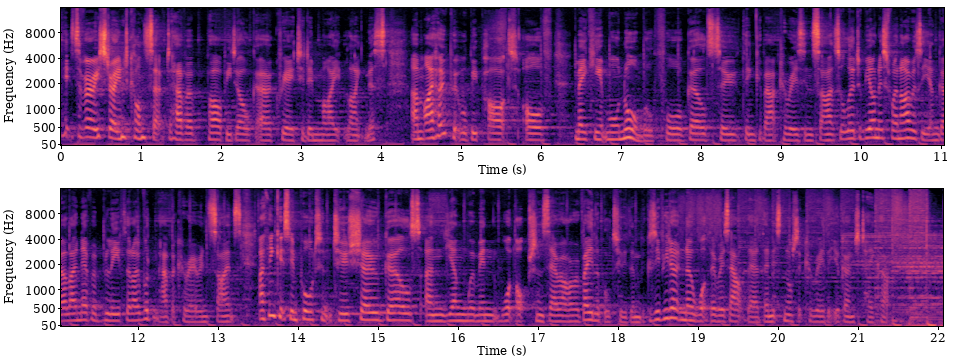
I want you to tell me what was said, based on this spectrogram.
It's a very strange concept to have a Barbie doll uh, created in my likeness. Um, I hope it will be part of making it more normal for girls to think about careers in science. Although, to be honest, when I was a young girl, I never believed that I wouldn't have a career in science. I think it's important to show girls and young women what options there are available to them because if you don't know what there is out there, then it's not a career that you're going to take up.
